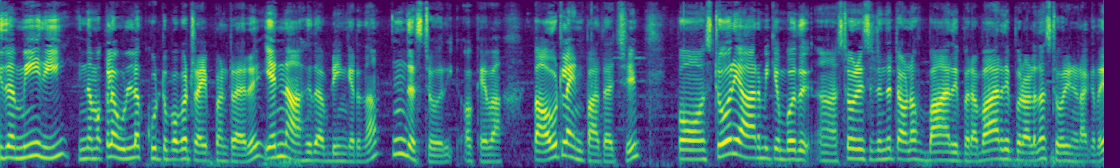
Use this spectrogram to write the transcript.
இதை மீறி இந்த மக்களை உள்ளே கூட்டு போக ட்ரை பண்ணுறாரு என்ன ஆகுது அப்படிங்கிறது தான் இந்த ஸ்டோரி ஓகேவா இப்போ அவுட்லைன் பார்த்தாச்சு. இப்போது ஸ்டோரி ஆரம்பிக்கும் போது ஸ்டோரிஸ்லேருந்து டவுன் ஆஃப் பாரதிபுரா. பாரதிபுராவில் தான் ஸ்டோரி நடக்குது.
